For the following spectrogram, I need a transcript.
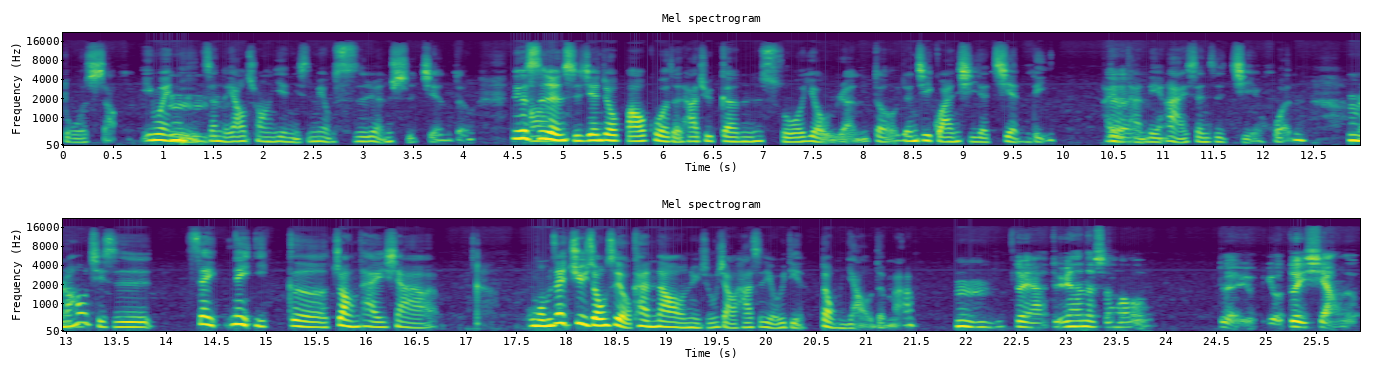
多少？因为你真的要创业，你是没有私人时间的。那个私人时间就包括着她去跟所有人的人际关系的建立，还有谈恋爱，甚至结婚。然后其实，在那一个状态下。我们在剧中是有看到女主角，她是有一点动摇的嘛？嗯嗯，对啊，对，因为她那时候对有有对象了，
